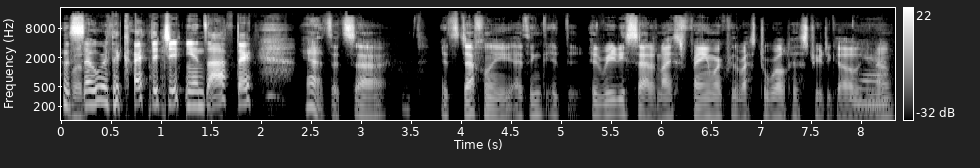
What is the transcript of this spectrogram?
But- so were the Carthaginians after. Yeah, it's it's uh, it's definitely. I think it it really set a nice framework for the rest of world history to go. You know.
